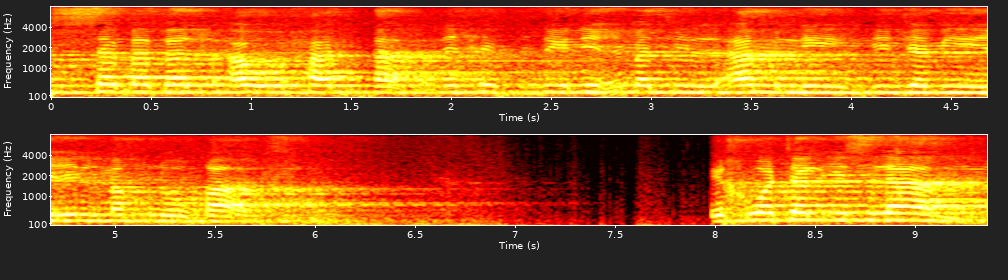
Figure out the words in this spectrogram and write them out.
والسبب الأوحد لحفظ نعمة الأمن لجميع المخلوقات. إخوة الإسلام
